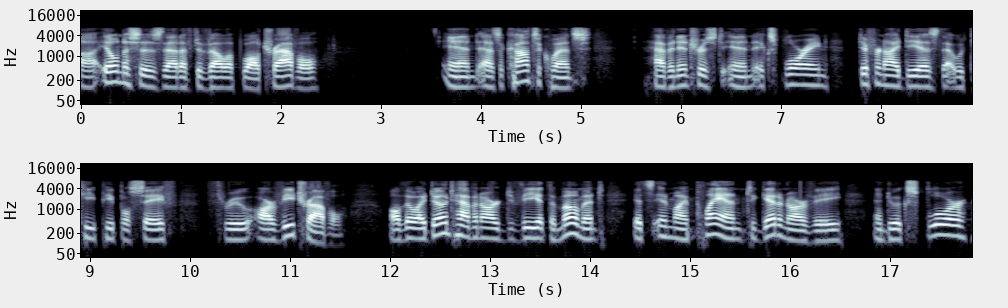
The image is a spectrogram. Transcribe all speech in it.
uh, illnesses that have developed while travel. And as a consequence, have an interest in exploring different ideas that would keep people safe through RV travel. Although I don't have an RV at the moment, it's in my plan to get an RV and to explore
